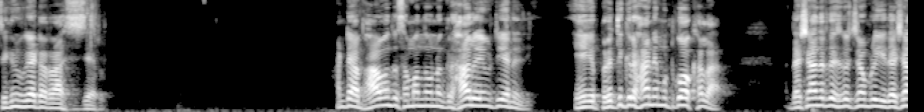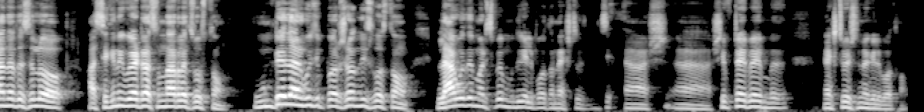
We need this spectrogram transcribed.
సిగ్నిఫికేటర్ రాసేసారు అంటే ఆ భావంతో సంబంధం ఉన్న గ్రహాలు ఏమిటి అనేది? ఏ ప్రతి గ్రహాన్ని ముట్టుకోకల. దశాంతర దశకు వచ్చినప్పుడు ఈ దశాంతర దశలో ఆ సిగ్నిఫికేటర్స్ ఉన్నారో చూస్తాం. ఉంటే దాని గురించి పరిశోధన తీసుకొస్తాం. లేకపోతే మర్చిపోయి ముందుకు వెళ్ళిపోతాం. నెక్స్ట్ షిఫ్ట్ అయిపోయి నెక్స్ట్ విషయంలోకి వెళ్ళిపోతాం.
